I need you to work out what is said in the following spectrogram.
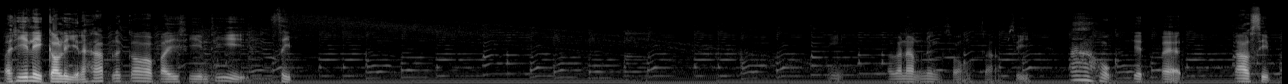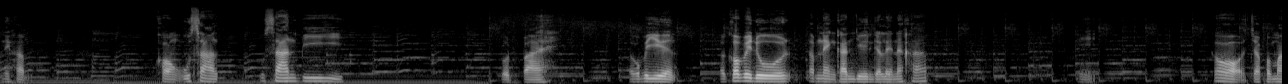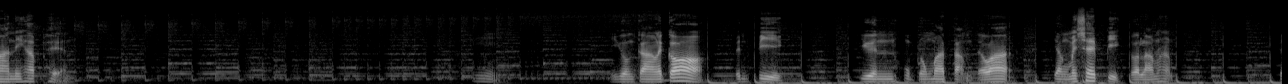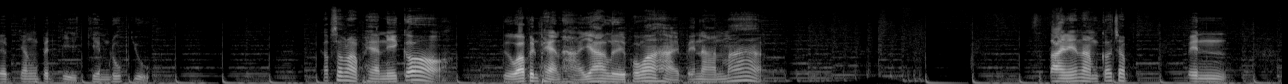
ไปที่ลีกเกาหลีนะครับ แล้วก็ไปทีมที่ 10 นี่แล้วก็นับ 1 2 3 4 5 6 7 8 9 10 นี่ครับ ของอุซานอุซานบีกดไป แล้วก็ไปยืน แล้วก็ไปดูตำแหน่งการยืนกันเลยนะครับ ก็จะประมาณนี้ครับแผนนี่มีกองกลางแล้วก็เป็นปีกยืนหุบลงมาต่ำแต่ว่ายังไม่ใช่ปีกตัวรับนะครับจะยังเป็นปีกเกมรูปอยู่ ครับสำหรับแผนนี้ก็ถือว่าเป็นแผนหายากเลย เพราะว่าหายไปนานมาก สไตล์แนะนำก็จะเป็น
